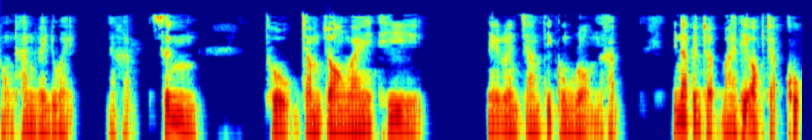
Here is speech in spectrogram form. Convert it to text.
ของท่านไว้ด้วยนะครับ ซึ่งถูกจำจองไว้ที่ในเรือนจำที่กรุงโรมนะครับ นี่น่าเป็นจดหมายที่ออกจากคุก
